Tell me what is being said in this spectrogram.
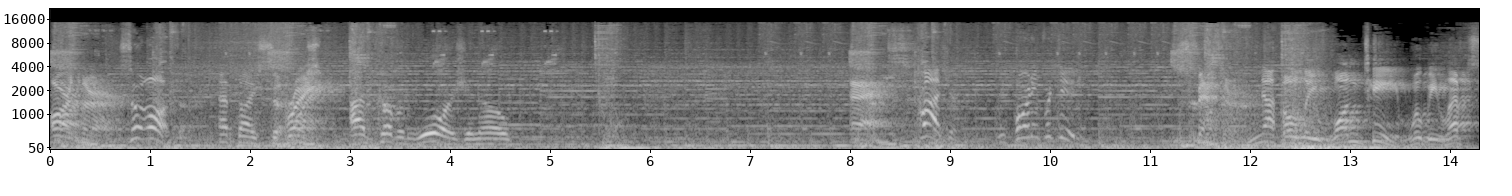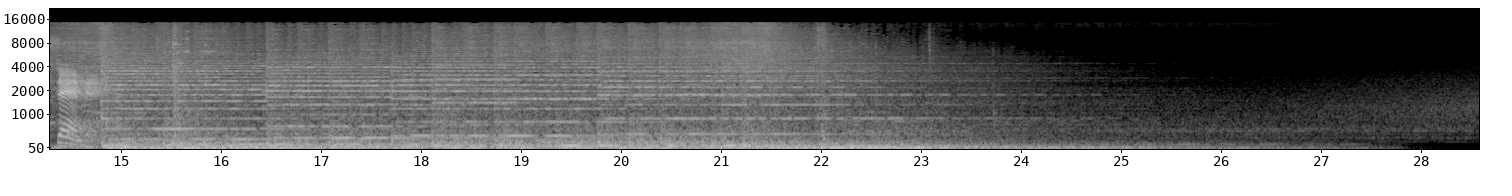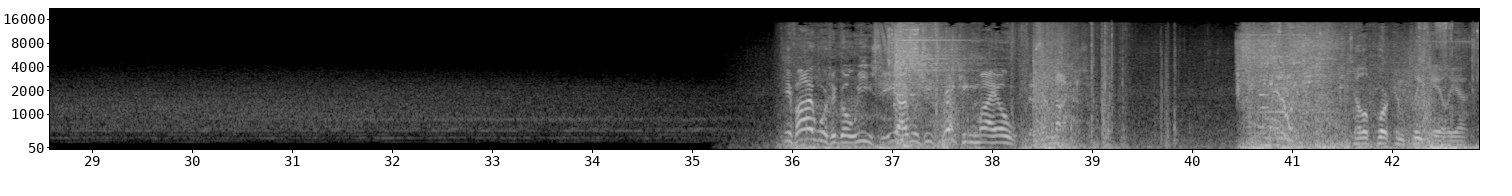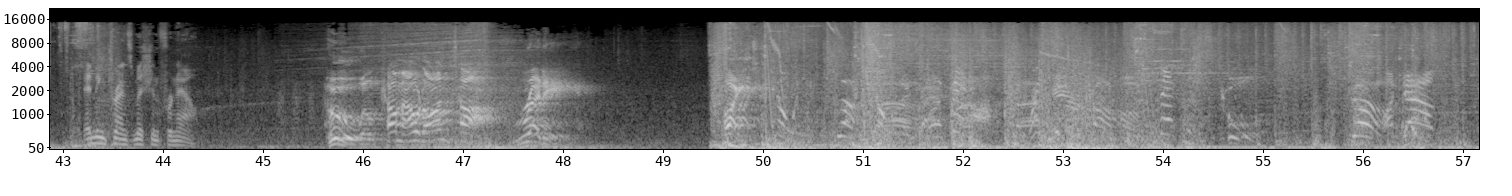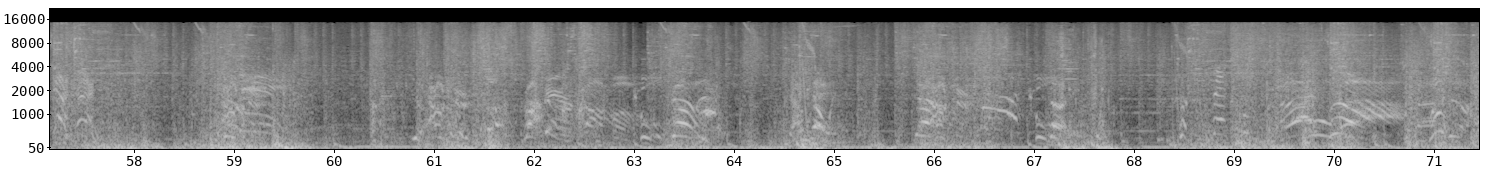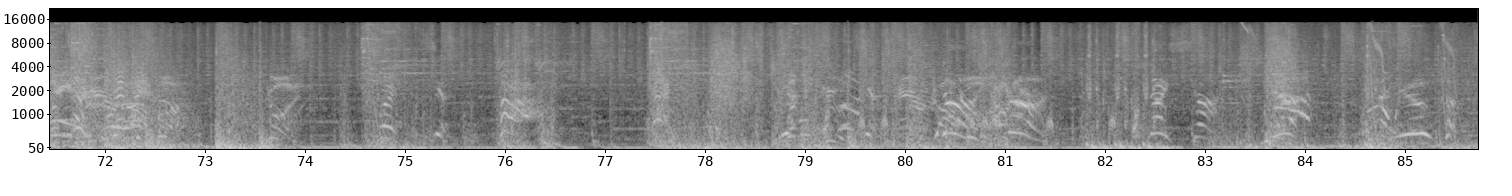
Arthur. Sir Arthur, at thy service. Frank. I've covered wars, you know. X. Roger. Reporting for duty. Spencer. Nothing. Only one team will be left standing. If I were to go easy, I would be breaking my oath as a knight. Teleport complete, Alia. Ending transmission for now. Who will come out on top? Ready. Fight. Cool. Watch out! Attack! Counter. Fair. Cool. Down Nice shot! Back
